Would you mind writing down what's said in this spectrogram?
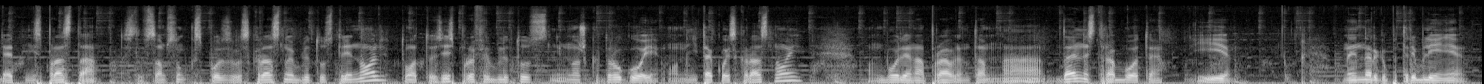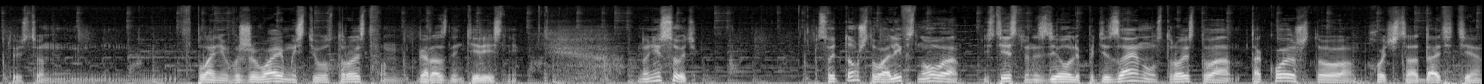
это неспроста. Если в Samsung использовали скоростной Bluetooth 3.0, то, то здесь профиль Bluetooth немножко другой. Он не такой скоростной, он более направлен там на дальность работы и на энергопотребление. То есть он в плане выживаемости устройств он гораздо интереснее. Но не суть. Суть в том, что Олив снова, естественно, сделали по дизайну устройство такое, что хочется отдать эти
